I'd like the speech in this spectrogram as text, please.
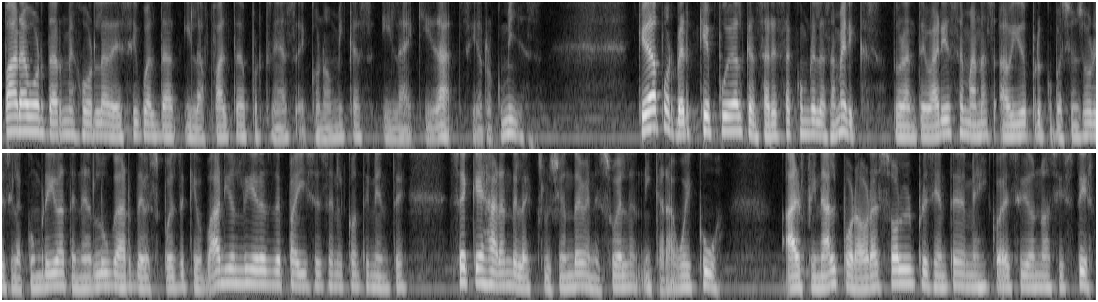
para abordar mejor la desigualdad y la falta de oportunidades económicas y la equidad, cierro comillas. Queda por ver qué puede alcanzar esta cumbre de las Américas. Durante varias semanas ha habido preocupación sobre si la cumbre iba a tener lugar después de que varios líderes de países en el continente se quejaran de la exclusión de Venezuela, Nicaragua y Cuba. Al final, por ahora, solo el presidente de México ha decidido no asistir,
